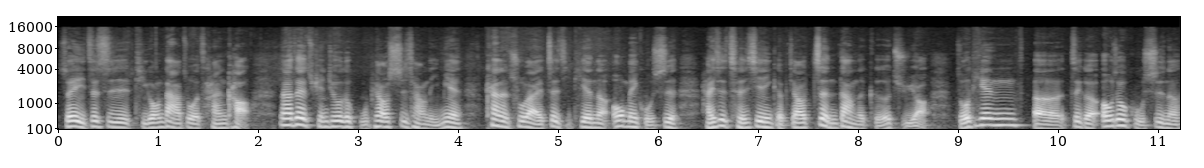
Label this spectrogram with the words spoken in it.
所以这是提供大家做参考。那在全球的股票市场里面看得出来，这几天呢，欧美股市还是呈现一个比较震荡的格局哦。昨天呃，这个欧洲股市呢，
